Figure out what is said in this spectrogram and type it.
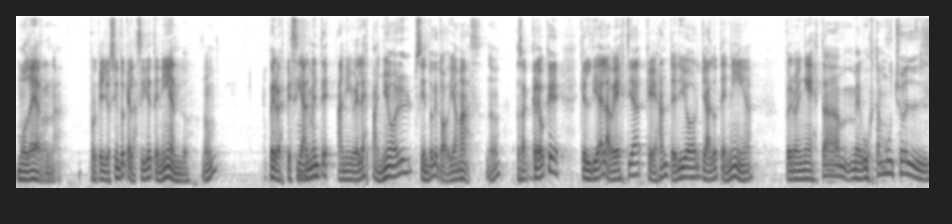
moderna, porque yo siento que la sigue teniendo, ¿no? Pero especialmente a nivel español, siento que todavía más, ¿no? O sea, creo que, que el Día de la Bestia, que es anterior, ya lo tenía, pero en esta me gusta mucho el,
